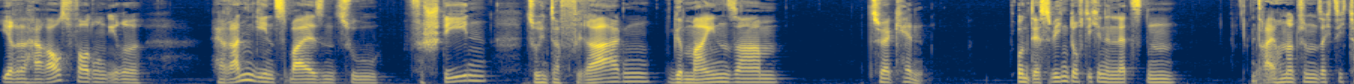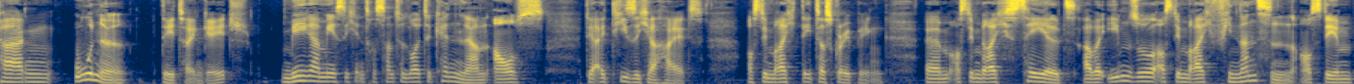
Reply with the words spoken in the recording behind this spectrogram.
Ihre Herausforderungen, ihre Herangehensweisen zu verstehen, zu hinterfragen, gemeinsam zu erkennen. Und deswegen durfte ich in den letzten 365 Tagen ohne Data Engage megamäßig interessante Leute kennenlernen aus der IT-Sicherheit, aus dem Bereich Data Scraping, ähm, aus dem Bereich Sales, aber ebenso aus dem Bereich Finanzen, aus dem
